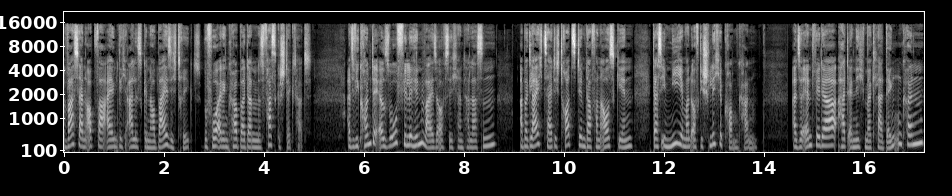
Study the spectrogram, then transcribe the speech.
was sein Opfer eigentlich alles genau bei sich trägt, bevor er den Körper dann in das Fass gesteckt hat. Also wie konnte er so viele Hinweise auf sich hinterlassen, aber gleichzeitig trotzdem davon ausgehen, dass ihm nie jemand auf die Schliche kommen kann? Also entweder hat er nicht mehr klar denken können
